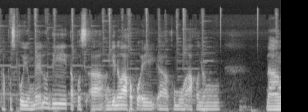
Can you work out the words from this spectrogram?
Tapos po yung melody. Tapos uh, ang ginawa ko po ay uh, kumuha ako ng ng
